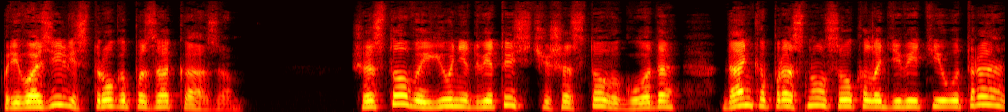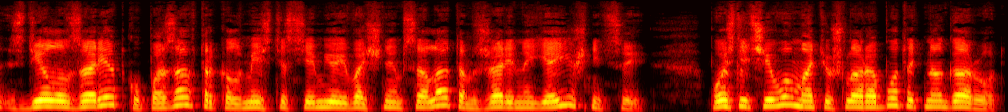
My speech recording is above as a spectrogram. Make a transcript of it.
привозили строго по заказам. 6 июня 2006 года Данька проснулся около 9 утра, сделал зарядку, позавтракал вместе с семьей овощным салатом с жареной яичницей, после чего мать ушла работать на огород,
